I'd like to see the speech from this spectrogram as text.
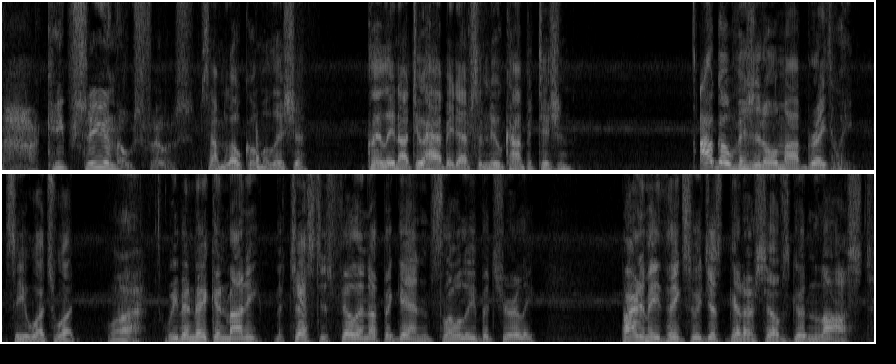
I keep seeing those fellas. Some local militia. Clearly not too happy to have some new competition. I'll go visit old Mob Braithwaite, see what's what. Why? We've been making money. The chest is filling up again, slowly but surely. Part of me thinks we just get ourselves good and lost.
